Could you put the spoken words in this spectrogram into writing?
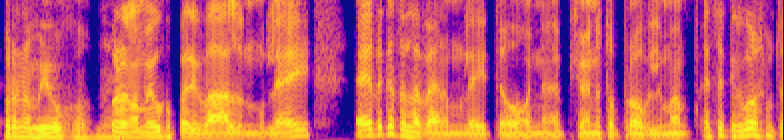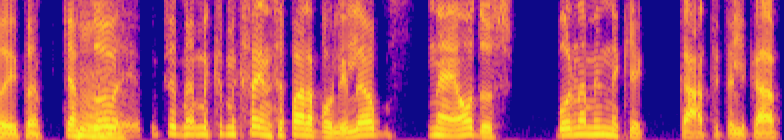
Προνομιούχο. Ναι. Προνομιούχο περιβάλλον μου λέει. Ε, δεν καταλαβαίνω, μου λέει, το, είναι, ποιο είναι το πρόβλημα. Έτσι ακριβώς μου το είπε. Και αυτό mm. με, με, με ξένησε πάρα πολύ. Λέω, ναι, όντως, μπορεί να μην είναι και κάτι τελικά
